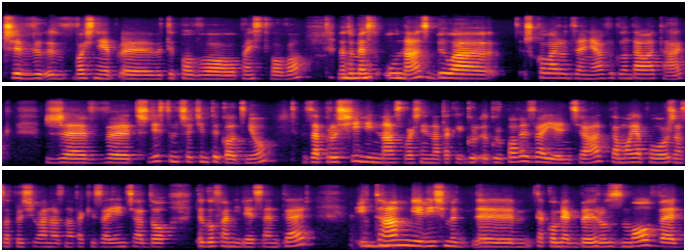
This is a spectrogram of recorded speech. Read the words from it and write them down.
czy właśnie e, typowo państwowo. Natomiast u nas była szkoła rodzenia wyglądała tak, że w 33 tygodniu zaprosili nas właśnie na takie grupowe zajęcia. Ta moja położna zaprosiła nas na takie zajęcia do tego Family Center i mhm. tam mieliśmy y, taką jakby rozmowę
